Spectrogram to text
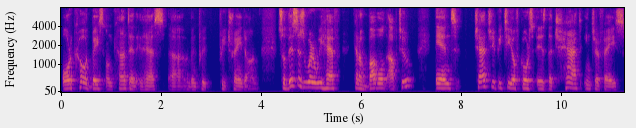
or code based on content it has uh, been pre- pre-trained on. So this is where we have kind of bubbled up to. And ChatGPT, of course, is the chat interface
